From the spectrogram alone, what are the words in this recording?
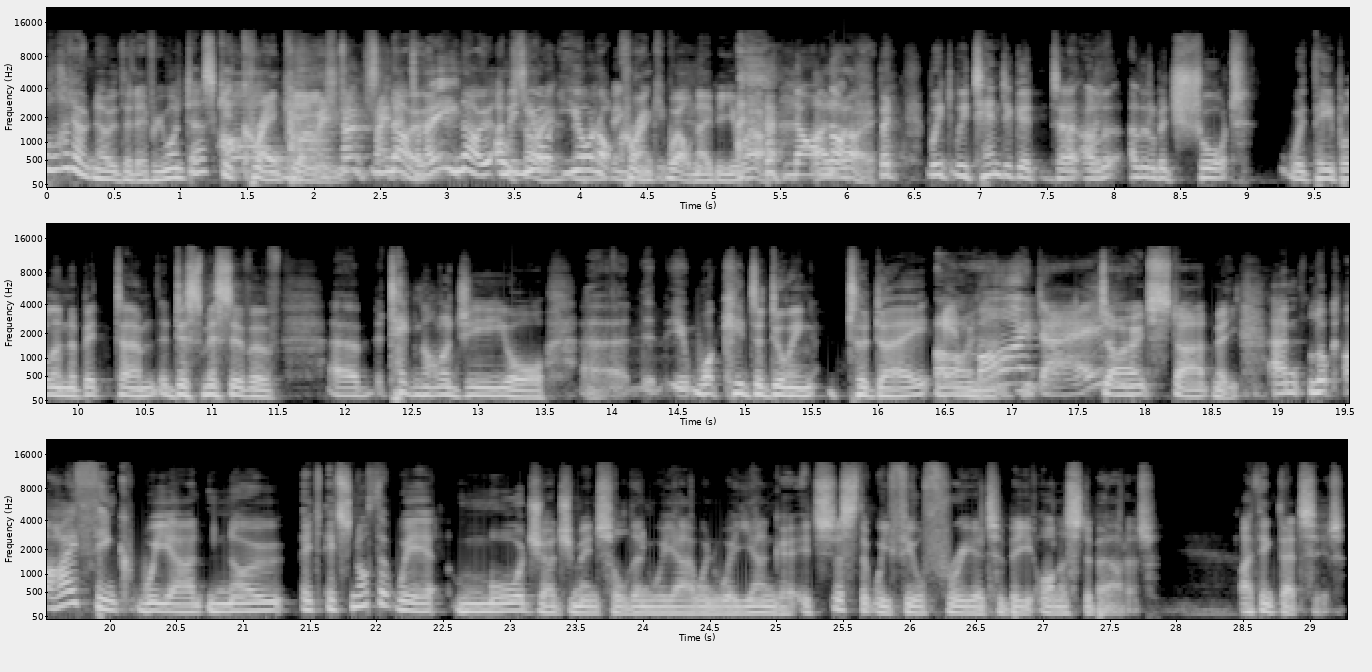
Well, I don't know that everyone does get oh, cranky. Gosh, don't say no, that to me. No, I oh, mean sorry. you're you're no, not cranky. Well, maybe you are. no, I'm not. Know. But we we tend to get uh, I, I, a, a little bit short with people and a bit um, dismissive of uh, technology or uh, what kids are doing today. Oh, In my day, don't start me. Um, look, I think we are no. It, it's not that we're more judgmental than we are when we're younger. It's just that we feel freer to be honest about it. I think that's it.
